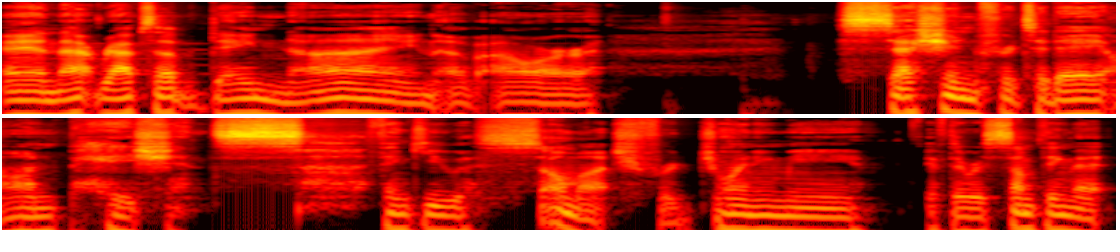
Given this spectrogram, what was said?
And that wraps up day nine of our session for today on patience. Thank you so much for joining me. If there was something that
